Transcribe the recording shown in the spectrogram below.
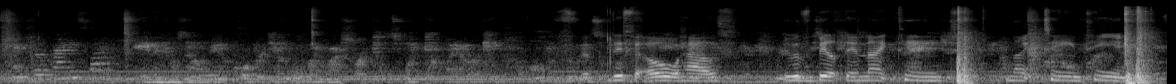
potential planning spots. Haven Hills now being a corporate temple where our start tilts went down by hurricane. All the food this old house. It was built in 19, 1910.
